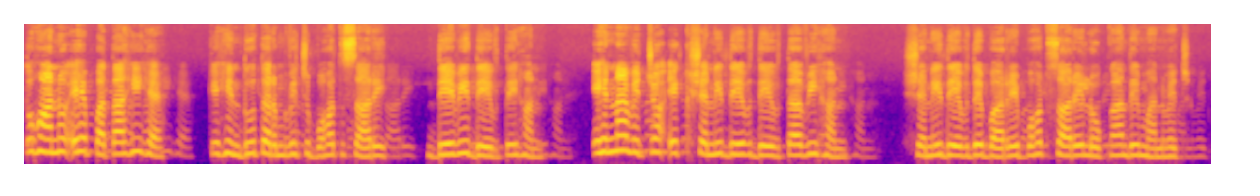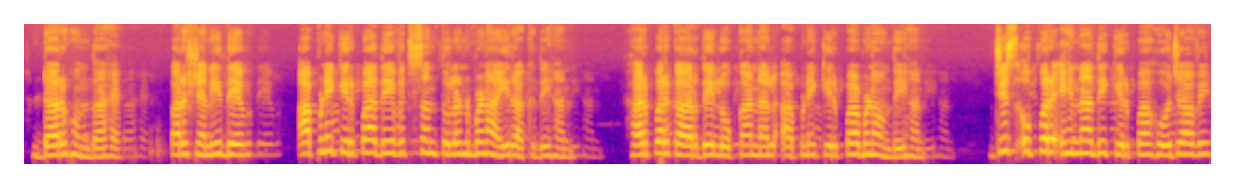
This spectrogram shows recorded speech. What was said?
ਤੁਹਾਨੂੰ ਇਹ ਪਤਾ ਹੀ ਹੈ ਕਿ ਹਿੰਦੂ ਧਰਮ ਵਿੱਚ ਬਹੁਤ ਸਾਰੇ ਦੇਵੀ ਦੇਵਤੇ ਹਨ। ਇਹਨਾਂ ਵਿੱਚੋਂ ਇੱਕ ਸ਼ਨੀ ਦੇਵ ਦੇਵਤਾ ਵੀ ਹਨ। ਸ਼ਨੀ ਦੇਵ ਦੇ ਬਾਰੇ ਬਹੁਤ ਸਾਰੇ ਲੋਕਾਂ ਦੇ ਮਨ ਵਿੱਚ ਡਰ ਹੁੰਦਾ ਹੈ। ਪਰ ਸ਼ਨੀ ਦੇਵ ਆਪਣੀ ਕਿਰਪਾ ਦੇ ਵਿੱਚ ਸੰਤੁਲਨ ਬਣਾਈ ਰੱਖਦੇ ਹਨ। ਹਰ ਪ੍ਰਕਾਰ ਦੇ ਲੋਕਾਂ ਨਾਲ ਆਪਣੀ ਕਿਰਪਾ ਬਣਾਉਂਦੇ ਹਨ। ਜਿਸ ਉੱਪਰ ਇਹਨਾਂ ਦੀ ਕਿਰਪਾ ਹੋ ਜਾਵੇ,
